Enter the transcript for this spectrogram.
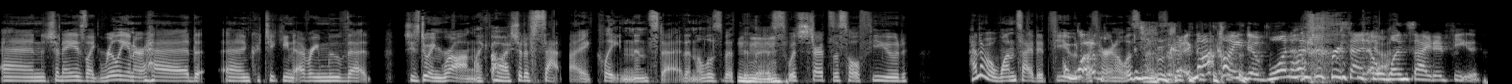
and Shanae is like really in her head and critiquing every move that she's doing wrong. Like, oh, I should have sat by Clayton instead, and Elizabeth did Mhm. this, which starts this whole feud. Kind of a one-sided feud Well, with her and Elizabeth. Not kind of, 100% Yeah. a one sided feud.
